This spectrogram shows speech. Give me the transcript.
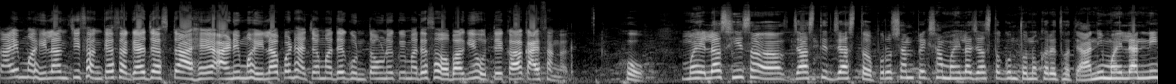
ताई महिलांची संख्या सगळ्यात जास्त आहे आणि महिला पण ह्याच्यामध्ये गुंतवणुकीमध्ये सहभागी होते का? काय सांगाल? हो. महिलाच ही स जास्तीत जास्त पुरुषांपेक्षा महिला जास्त गुंतवणूक करत होत्या. आणि महिलांनी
